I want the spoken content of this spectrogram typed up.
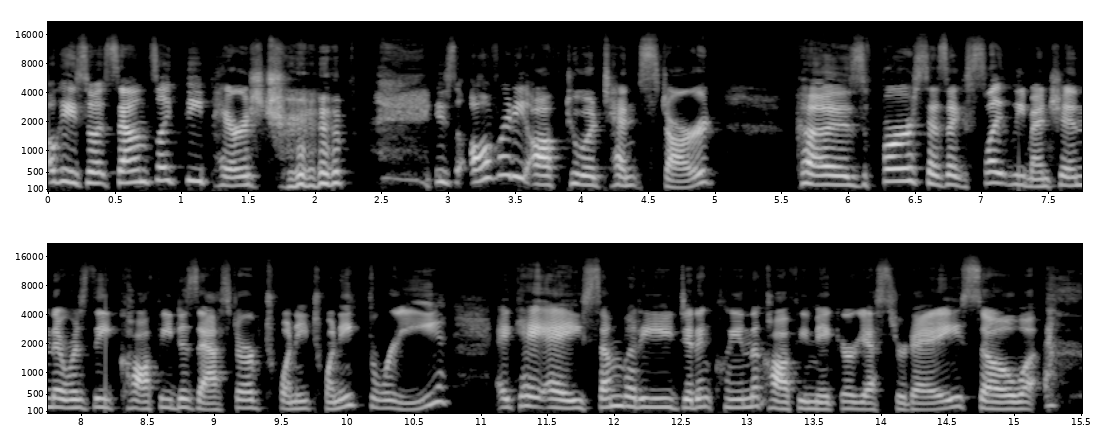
Okay, so it sounds like the Paris trip is already off to a tense start. Because first, as I slightly mentioned, there was the coffee disaster of 2023, aka somebody didn't clean the coffee maker yesterday. So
